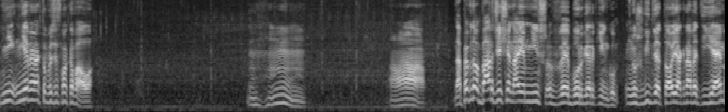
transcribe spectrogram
nie, nie wiem jak to będzie smakowało. Mhm. A. Na pewno bardziej się najem niż w Burger Kingu. Już widzę to, jak nawet jem,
